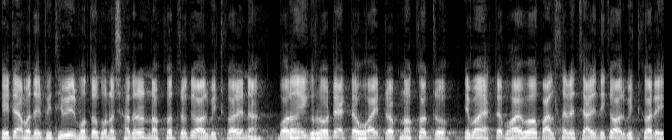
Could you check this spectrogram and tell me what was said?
এটা আমাদের পৃথিবীর মতো কোনো সাধারণ নক্ষত্রকে অরবিট করে না। বরং এই গ্রহটা একটা হোয়াইট ড্রপ নক্ষত্র এবং একটা ভয়াবহ পালসারের চারিদিকে অরবিট করে।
